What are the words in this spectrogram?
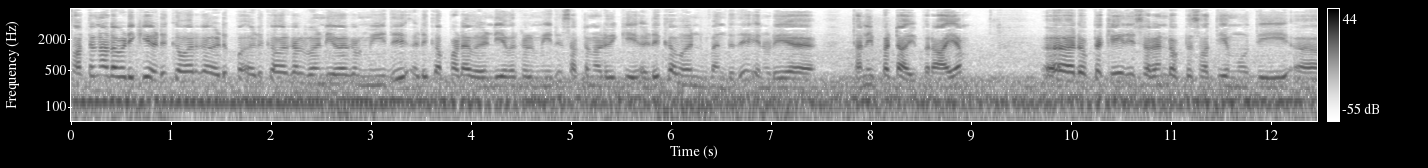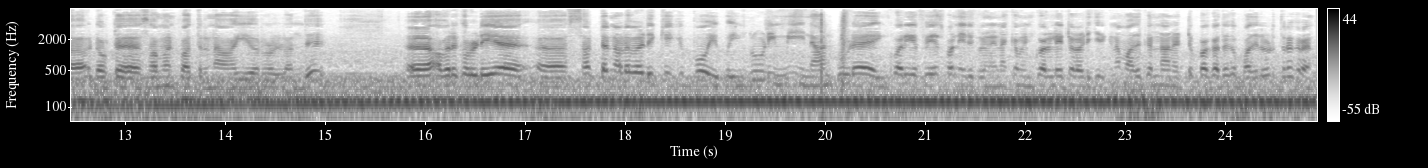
சட்ட நடவடிக்கை எடுக்கவர்கள் எடுப்ப எடுக்கவர்கள் வேண்டியவர்கள் மீது எடுக்கப்பட வேண்டியவர்கள் மீது சட்ட நடவடிக்கை எடுக்க வேண்டும் என்பது என்னுடைய தனிப்பட்ட அபிப்பிராயம். Doctor Kethiswaran doctor Sathyamoorthy doctor Saman Pathran ஆகியோர்கள் வந்து அவர்களுடைய சட்ட நடவடிக்கைக்கு போய் இப்போ இன்க்ளூடிங் மீ நான் கூட இன்கொயரியை ஃபேஸ் பண்ணியிருக்கிறேன். எனக்கும் இன்கொயரி லேட்டர் அடிச்சிருக்கணும் அதுக்கு நான் எட்டு பக்கத்துக்கு பதில் கொடுத்துருக்குறேன்.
